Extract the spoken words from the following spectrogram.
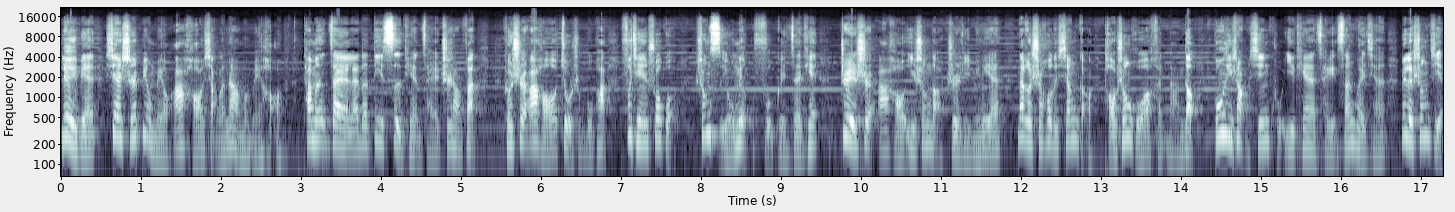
另一边，现实并没有阿豪想的那么美好。他们在来的第四天才吃上饭，可是阿豪就是不怕。父亲说过。生死由命，富贵在天，这也是阿豪一生的至理名言。那个时候的香港讨生活很难的，工地上辛苦一天才给三块钱。为了生计，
